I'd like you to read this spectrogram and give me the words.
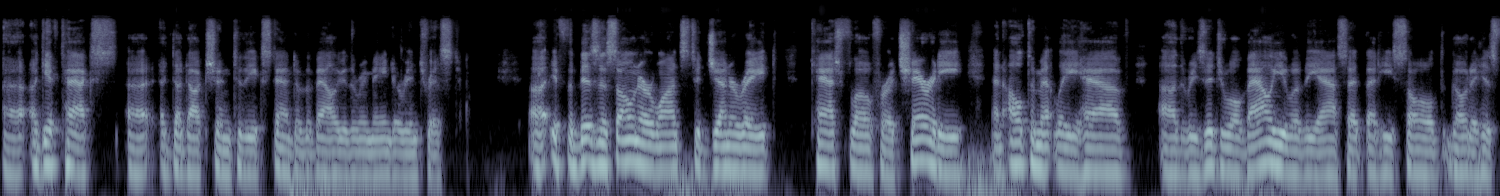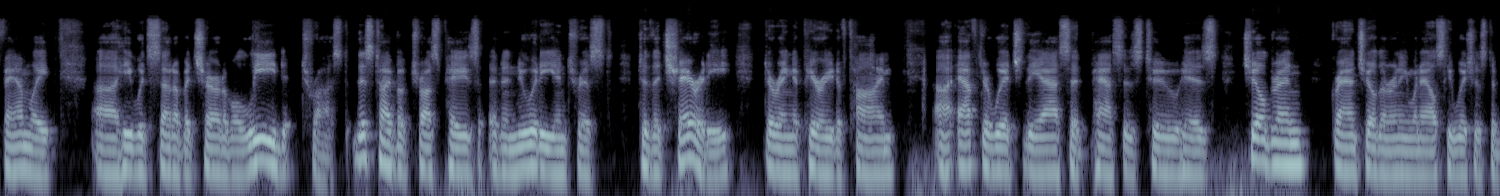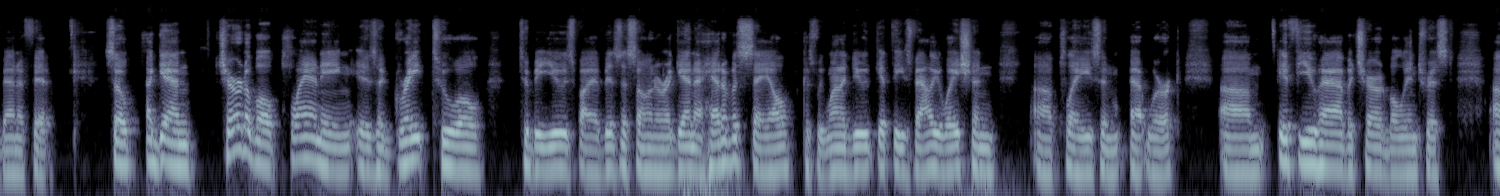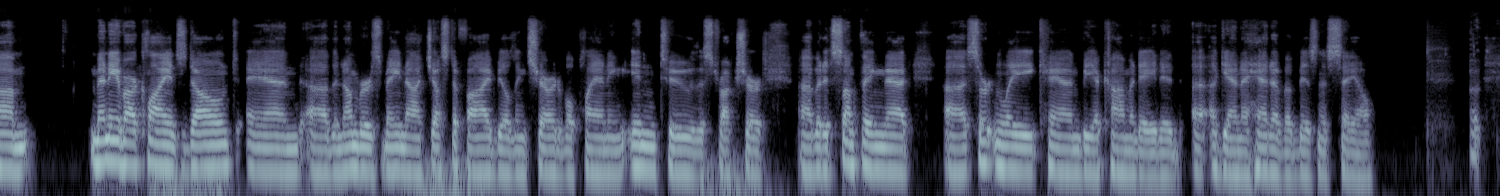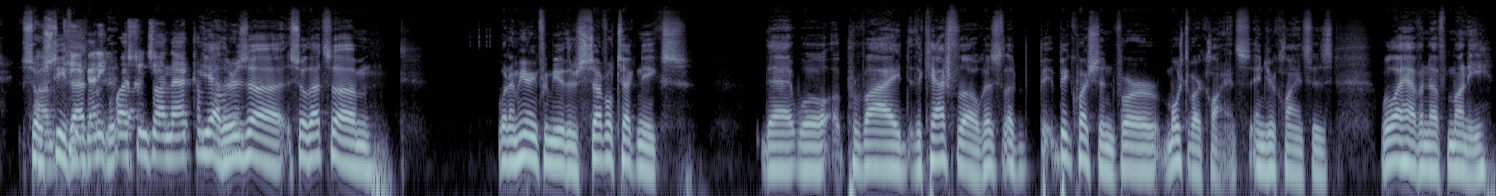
uh, a gift tax uh, a deduction to the extent of the value of the remainder interest. Uh, if the business owner wants to generate cash flow for a charity and ultimately have uh, the residual value of the asset that he sold go to his family, uh, he would set up a charitable lead trust. This type of trust pays an annuity interest to the charity during a period of time, uh, after which the asset passes to his children, grandchildren, or anyone else he wishes to benefit. So, again, charitable planning is a great tool to be used by a business owner again ahead of a sale because we want to do get these valuation uh, plays and at work um, if you have a charitable interest um, Many of our clients don't, and uh, the numbers may not justify building charitable planning into the structure, uh, but it's something that uh, certainly can be accommodated uh, again ahead of a business sale. Uh, so, um, Steve, Keith, any questions on that? Component? Yeah, there's uh, so that's um, what I'm hearing from you. There's several techniques that will provide the cash flow because a big question for most of our clients and your clients is, will I have enough money?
